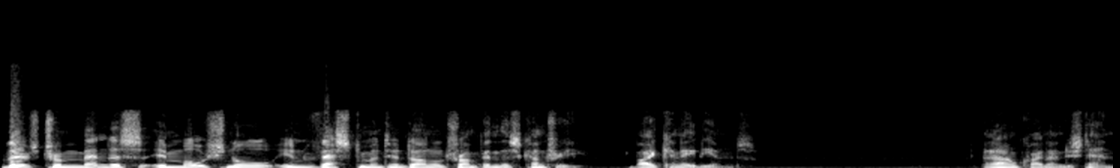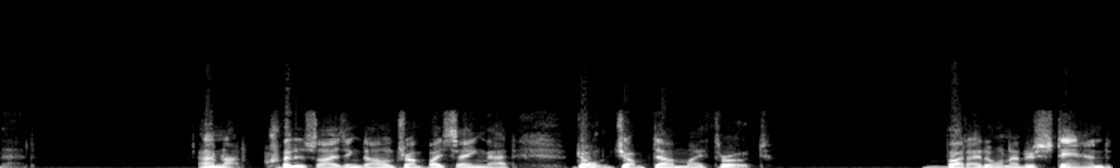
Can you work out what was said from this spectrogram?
There's tremendous emotional investment in Donald Trump in this country by Canadians. And I don't quite understand that. I'm not criticizing Donald Trump by saying that. Don't jump down my throat. But I don't understand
